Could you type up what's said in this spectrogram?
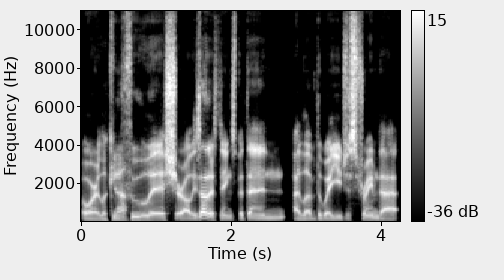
or looking yeah. foolish or all these other things. But then I love the way you just framed that.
